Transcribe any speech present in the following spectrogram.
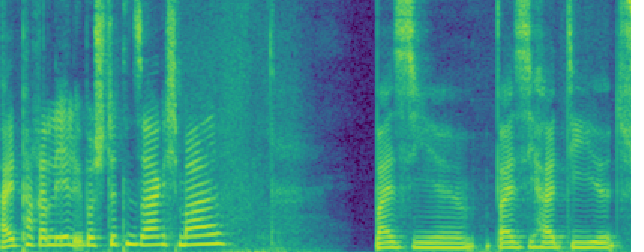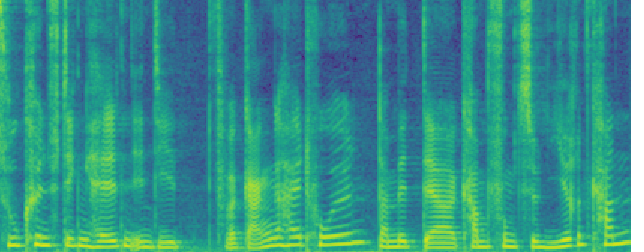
zeitparallel überschnitten, sage ich mal, weil sie, weil sie halt die zukünftigen Helden in die Vergangenheit holen, damit der Kampf funktionieren kann.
